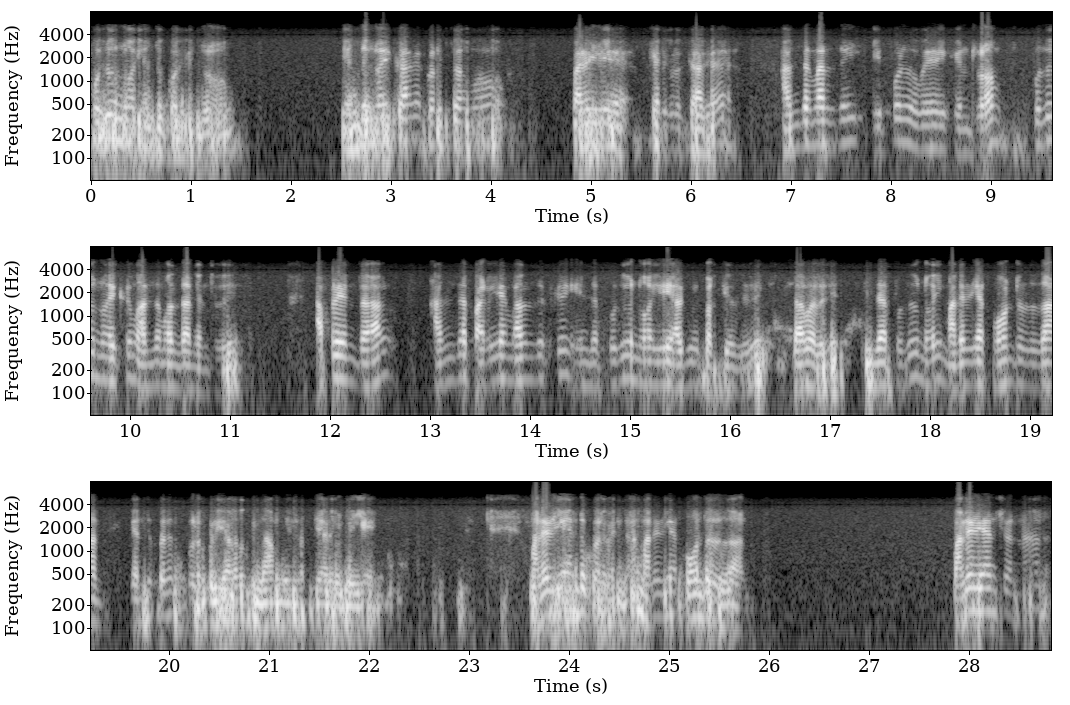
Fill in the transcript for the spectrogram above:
புது நோய் என்று கொள்கின்றோம் எந்த நோய்க்காக கொடுத்தோமோ பழைய கேடுகளுக்காக அந்த மருந்தை இப்பொழுது உபயோகிக்கின்றோம். புது நோய்க்கும் அந்த மருந்தான் என்று. அப்படி என்றால் அந்த பழைய மருந்துக்கு இந்த புது நோயை அறிமுகப்படுத்தியது தவறு. இந்த புது நோய் மலேரியா போன்றதுதான் என்று பிறகு கூறக்கூடிய அளவுக்கு நாம் தேவையில்லையே மலேரியா என்று கூற வேண்டாம் மலேரியா போன்றதுதான். மலேரியான்னு சொன்னால்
